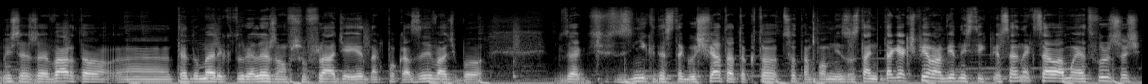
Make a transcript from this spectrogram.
myślę, że warto e, te numery, które leżą w szufladzie, jednak pokazywać, bo jak zniknę z tego świata, to kto, co tam po mnie zostanie. Tak jak śpiewam w jednej z tych piosenek, cała moja twórczość,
